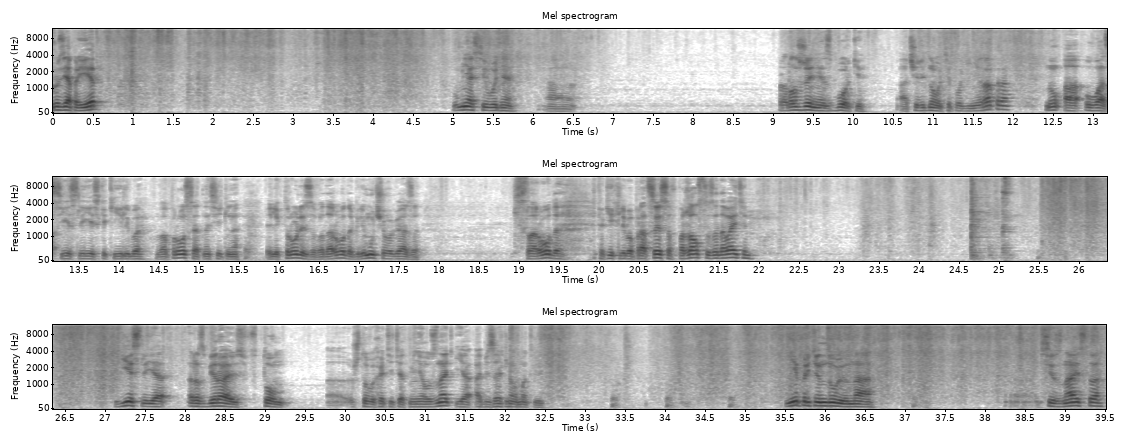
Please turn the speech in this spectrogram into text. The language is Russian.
Друзья, привет! У меня сегодня а, продолжение сборки очередного теплогенератора. Ну, а у вас, если есть какие-либо вопросы относительно электролиза, водорода, гремучего газа, кислорода, каких-либо процессов, пожалуйста, задавайте. Если я разбираюсь в том, что вы хотите от меня узнать, я обязательно вам отвечу. Не претендую на э, всезнайство.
